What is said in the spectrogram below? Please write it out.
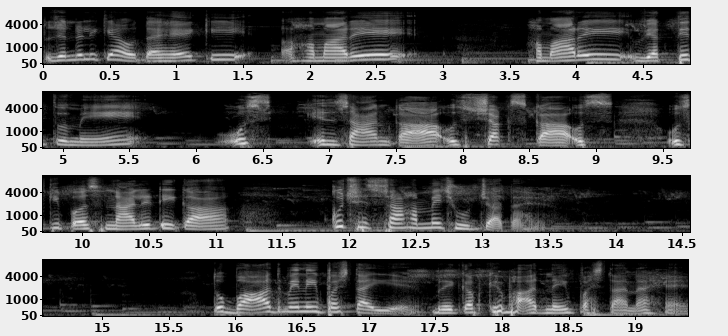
तो जनरली क्या होता है कि हमारे हमारे व्यक्तित्व में उस इंसान का, उस शख्स का, उस, उसकी पर्सनालिटी का कुछ हिस्सा हम छूट जाता है। तो बाद में नहीं पछताइए ब्रेकअप के बाद नहीं पछताना है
